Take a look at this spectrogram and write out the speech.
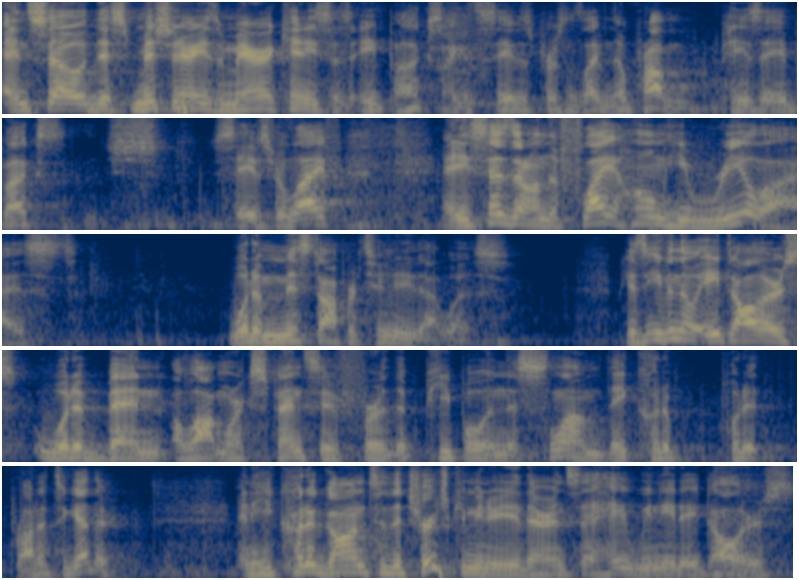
And so this missionary is American. He says, eight bucks? I can save this person's life? No problem. Pays the eight bucks, saves her life. And he says that on the flight home, he realized what a missed opportunity that was. Because even though $8 would have been a lot more expensive for the people in this slum, they could have put it, brought it together. And he could have gone to the church community there and say, hey, we need $8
